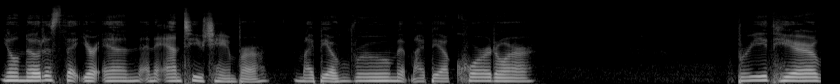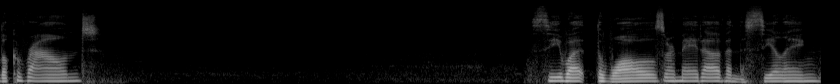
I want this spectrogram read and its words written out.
You'll notice that you're in an antechamber. It might be a room, it might be a corridor. Breathe here, look around. See what the walls are made of and the ceiling.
